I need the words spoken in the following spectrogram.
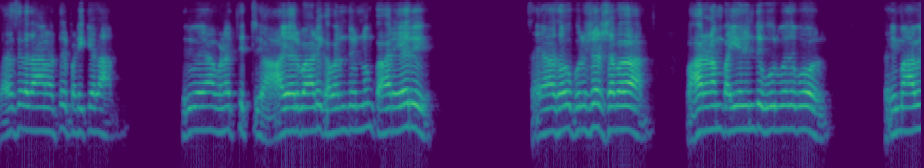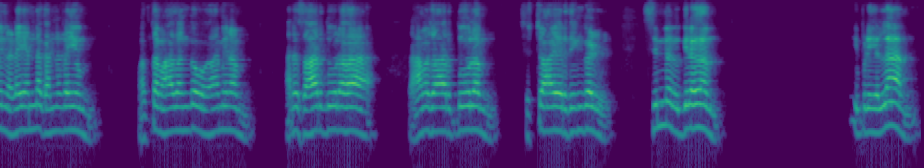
சகசிரதானத்தில் படிக்கலாம். திருவையாவனத்திற்று ஆயர்பாடி கவர்ந்துண்ணும் காரேறு. சயாசௌ புருஷர் சபகா வாரணம் பையனின்று ஊர்வது போல். கைமாவின் நடையென்ன கன்னடையும் மத்த மாதங்க காமினம். அரசார்தூலகா ராமசார்தூலம் சிற்றாயர் திங்கள் சிம்ம விக்கிரகம். இப்படியெல்லாம்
